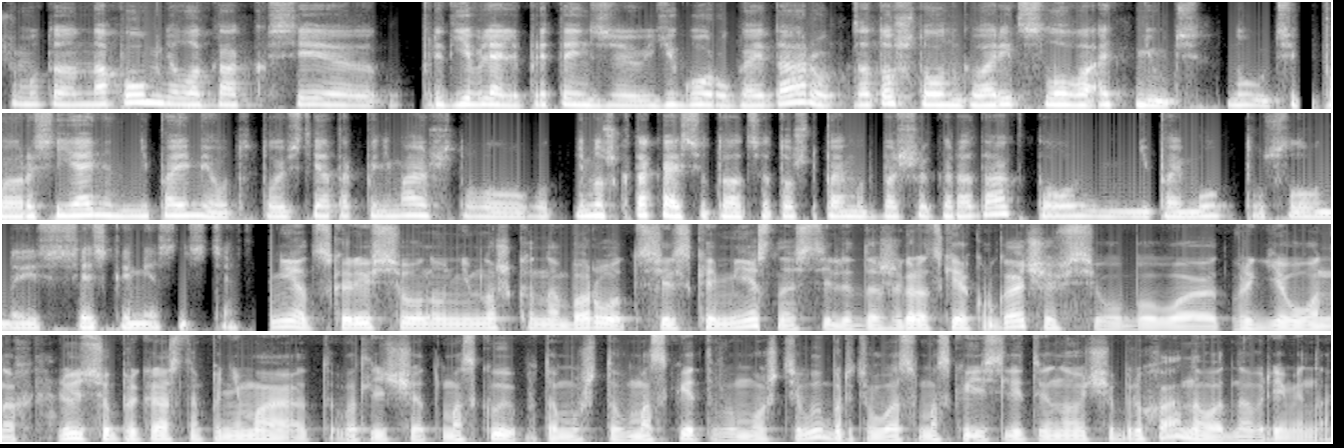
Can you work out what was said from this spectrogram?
Почему-то напомнило, как все предъявляли претензию Егору Гайдару за то, что он говорит слово «отнюдь». Ну, типа, россиянин не поймет. То есть я так понимаю, что вот немножко такая ситуация. То, что поймут в больших городах, то не поймут, условно, из сельской местности. Нет, скорее всего, ну, немножко наоборот. Сельская местность или даже городские округа чаще всего бывают в регионах. Люди все прекрасно понимают, в отличие от Москвы, потому что в Москве-то вы можете выбрать. У вас в Москве есть Литвинович и Брюханова одновременно,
